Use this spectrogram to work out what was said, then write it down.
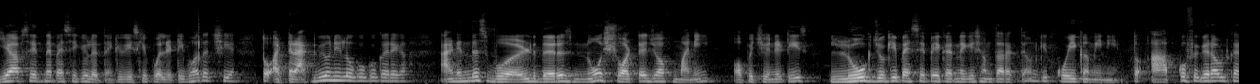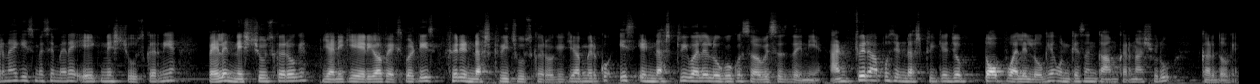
ये आपसे इतने पैसे क्यों लेते हैं? क्योंकि इसकी क्वालिटी बहुत अच्छी है। तो अट्रैक्ट भी उन्हीं लोगों को करेगा। And in this world there is no shortage of money opportunities लोग जो कि पैसे पे करने की क्षमता रखते हैं, उनकी कोई कमी नहीं है। तो आपको फिगर आउट करना है कि इसमें से मैंने एक निश चूज़ करनी है। पहले निश चूज़ करोगे यानी कि एरिया ऑफ़ एक्सपर्टीज फिर इंडस्ट्री चूज़ करोगे कि अब मेरे को इस इंडस्ट्री वाले लोगों को सर्विसेज़ देनी है। एंड फिर आप उस इंडस्ट्री के जो टॉप वाले लोग हैं उनके संग काम करना शुरू कर दोगे।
